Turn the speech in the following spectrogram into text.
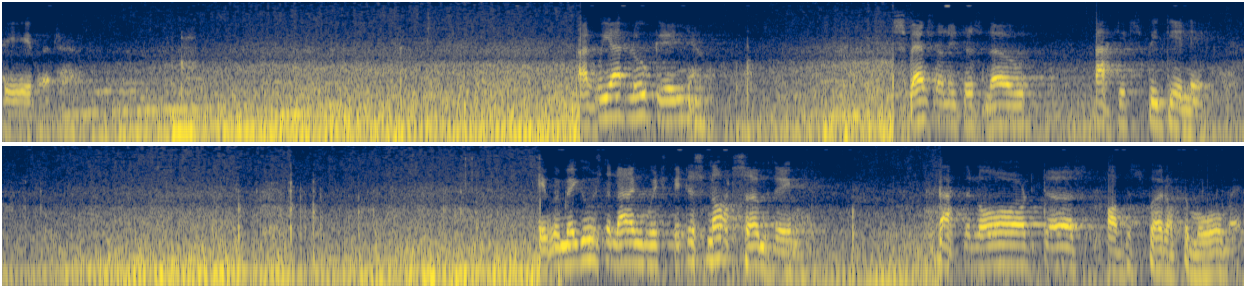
favor. And we are looking especially just now at its beginning. If we may use the language, it is not something that the Lord does on the spur of the moment.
